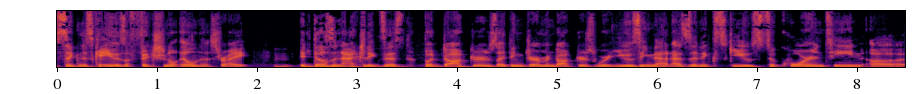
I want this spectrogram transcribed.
Sickness K is a fictional illness, right? Mhm. It doesn't actually exist, but doctors, I think German doctors, were using that as an excuse to quarantine uh,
